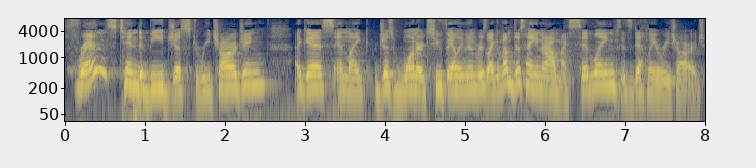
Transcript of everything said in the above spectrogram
friends tend to be just recharging, I guess, and like just one or two family members. Like if I'm just hanging around my siblings, it's definitely a recharge.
